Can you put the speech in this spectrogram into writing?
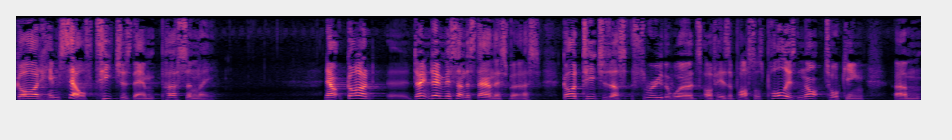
God Himself teaches them personally. Now, God, uh, don't, don't misunderstand this verse. God teaches us through the words of his apostles. Paul is not talking um,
